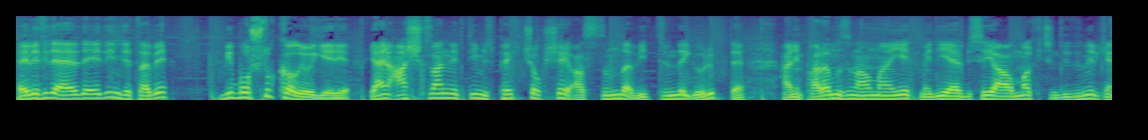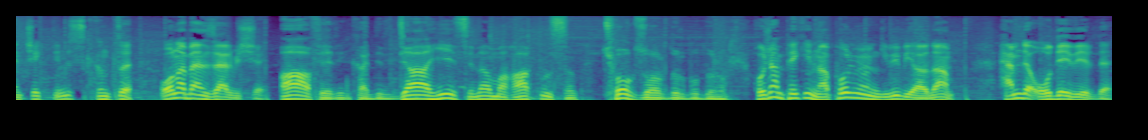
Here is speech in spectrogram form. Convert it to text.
Hedefi de elde edince tabi bir boşluk kalıyor geriye. Yani aşk zannettiğimiz pek çok şey aslında vitrinde görüp de hani paramızın almaya yetmediği elbiseyi almak için didinirken çektiğimiz sıkıntı. Ona benzer bir şey. Aferin Kadir cahilsin ama haklısın. Çok zordur bu durum. Hocam peki Napolyon gibi bir adam hem de o devirde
